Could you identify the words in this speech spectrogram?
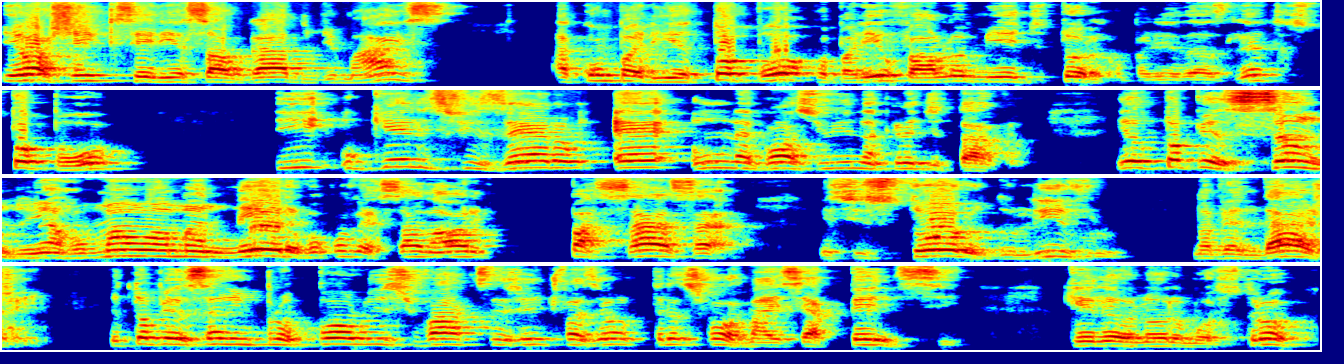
Eu achei que seria salgado demais, a companhia topou, a companhia, eu falo a minha editora, a Companhia das Letras, topou, e o que eles fizeram é um negócio inacreditável. Eu estou pensando em arrumar uma maneira, vou conversar na hora de passar essa, esse estouro do livro na vendagem, eu estou pensando em propor Luiz Vax a gente fazer um, transformar esse apêndice que Eleonora mostrou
